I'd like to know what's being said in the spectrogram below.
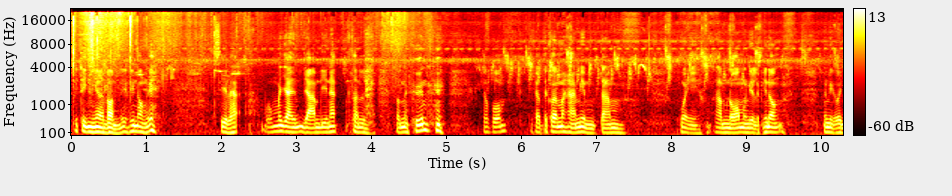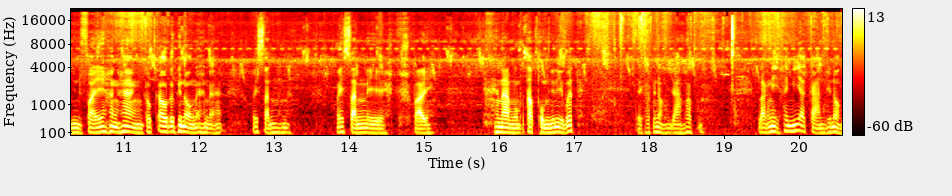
พี่ติงเงื่อหล่อนเลยพี่น้องเอ้ยสี่แล้วผมไมายามยามดีนักตอนแรกตอนกลางคืนครับผมกับตะกอนมาหาหมิ่มตามห้วยตามน้องบางทีแหละพี่น้องบางทีก็ยินไฟห่างๆเก่าๆด้วยพี่น้องนะนะฮะไว้สันนะไว้สันนี่ไฟน้ำมันทับถมอยู่นี่เบิดแต่ครับพี่น้องยามครับ หลังนี้ใครมีอาการพี่น้อง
